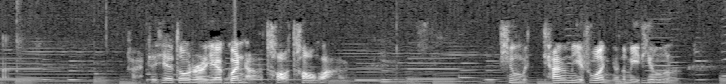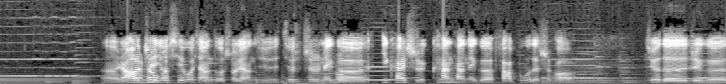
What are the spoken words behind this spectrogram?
他。哎，这些都是一些官场套套话，听不他这么一说，你就那么一听是。嗯，然后这游戏我想多说两句，就是那个一开始看他那个发布的时候，觉得这个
